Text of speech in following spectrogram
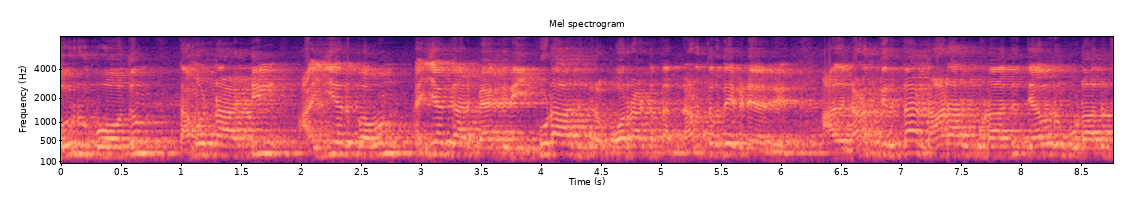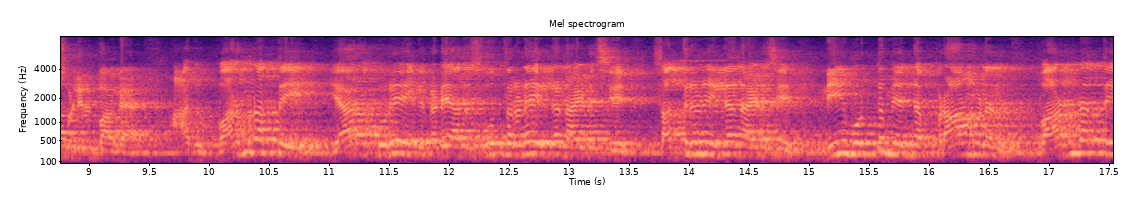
ஒருபோதும் தமிழ்நாட்டில் ஐயர் பவம் ஐயங்கார் பேக்கரி கூடாதுங்கிற போராட்டத்தை நடத்துறதே கிடையாது. அது நடத்திருந்தா நாடார் கூடாது தேவரும் கூடாதுன்னு சொல்லியிருப்பாங்க. அது வர்ணத்தை ஏறக்குறைய இங்க கிடையாது. சூத்திரனே இல்லைன்னு ஆயிடுச்சு. சத்ருன்னு இல்லைன்னு ஆயிடுச்சு. நீ மட்டும் என்ன பிராமணன் வர்ணத்தை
